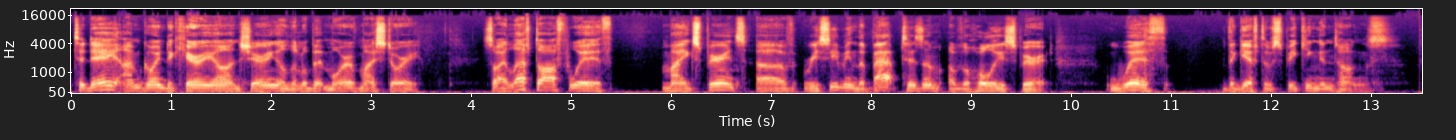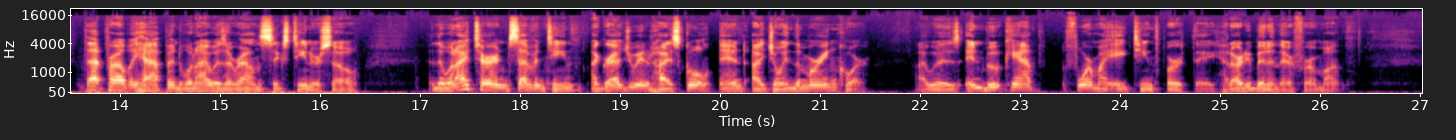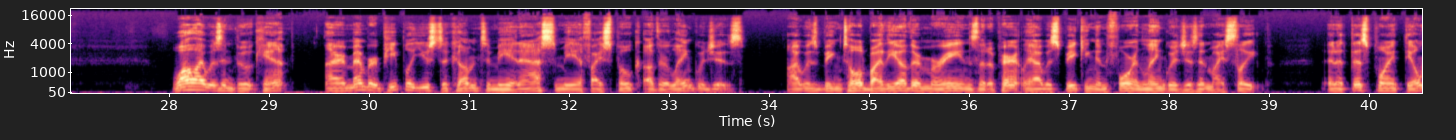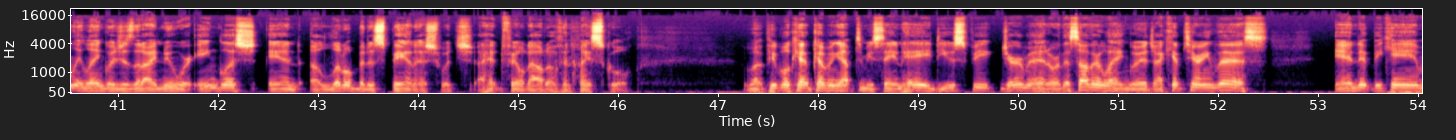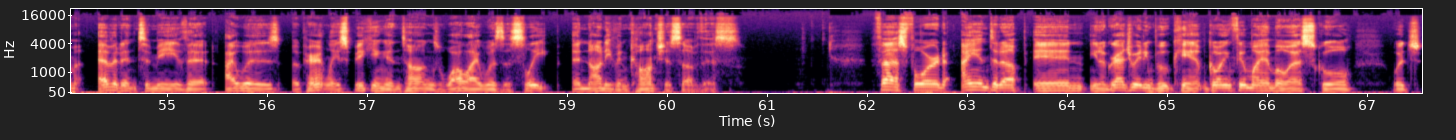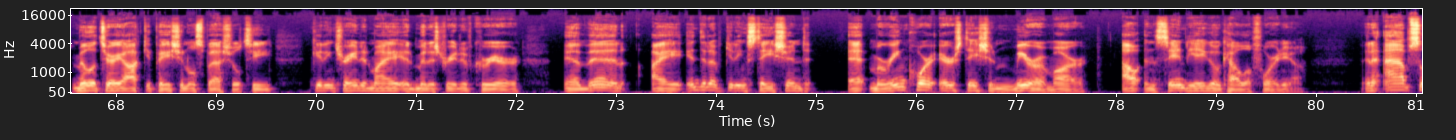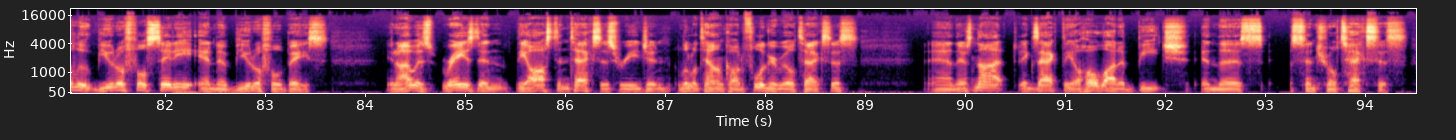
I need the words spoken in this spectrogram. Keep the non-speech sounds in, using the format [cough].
Today, I'm going to carry on sharing a little bit more of my story. So, I left off with my experience of receiving the baptism of the Holy Spirit with the gift of speaking in tongues. That probably happened when I was around 16 or so. And then when I turned 17, I graduated high school and I joined the Marine Corps. I was in boot camp for my 18th birthday, had already been in there for a month. While I was in boot camp, I remember people used to come to me and ask me if I spoke other languages. I was being told by the other Marines that apparently I was speaking in foreign languages in my sleep. And at this point, the only languages that I knew were English and a little bit of Spanish, which I had failed out of in [laughs] high school. But people kept coming up to me saying, Hey, do you speak German or this other language? I kept hearing this. And it became evident to me that I was apparently speaking in tongues while I was asleep and not even conscious of this. Fast forward, I ended up in, you know, graduating boot camp, going through my MOS school, which military occupational specialty, getting trained in my administrative career, and then I ended up getting stationed at Marine Corps Air Station Miramar out in San Diego, California. An absolute beautiful city and a beautiful base. You know, I was raised in the Austin, Texas region, a little town called Pflugerville, Texas. And there's not exactly a whole lot of beach in this central [laughs] Texas.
